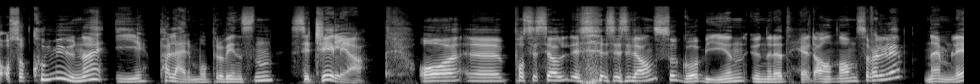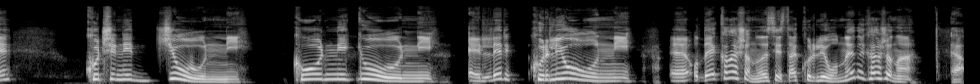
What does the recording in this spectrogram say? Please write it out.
og også kommune i Palermo-provinsen Sicilia. Og eh, på sicil siciliansk så går byen under et helt annet navn, selvfølgelig, nemlig Cucinigioni. Cornigoni. Eller Corleoni. Eh, og det kan jeg skjønne. Det siste er Corleoni, det kan jeg skjønne. Ja.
